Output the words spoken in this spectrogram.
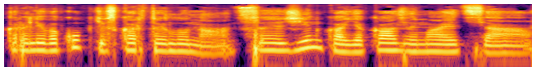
Королева Кубків з картою Луна. Це жінка, яка займається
